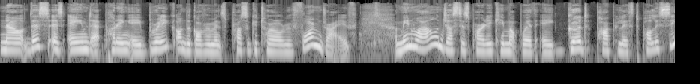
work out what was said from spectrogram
Now, this is aimed at putting a brake on the government's prosecutorial reform drive. Meanwhile, Justice Party came up with a good populist policy.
